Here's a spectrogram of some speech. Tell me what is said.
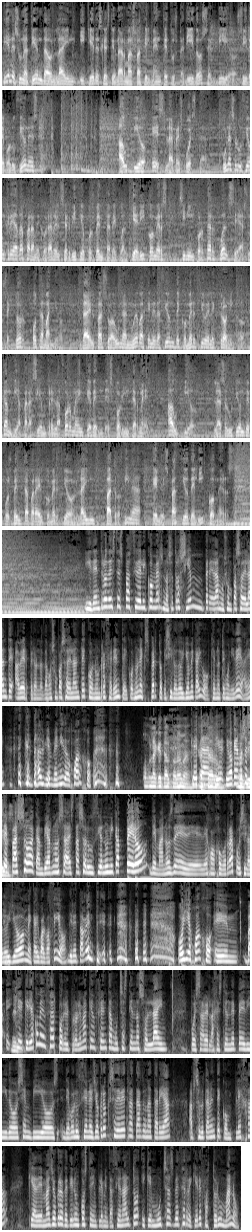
¿Tienes una tienda online y quieres gestionar más fácilmente tus pedidos, envíos y devoluciones? Outbio es la respuesta. Una solución creada para mejorar el servicio postventa de cualquier e-commerce sin importar cuál sea su sector o tamaño. Da el paso a una nueva generación de comercio electrónico. Cambia para siempre la forma en que vendes por Internet. Outbio, la solución de postventa para el comercio online, patrocina el espacio del e-commerce. Y dentro de este espacio del e-commerce, nosotros siempre damos un paso adelante. A ver, pero nos damos un paso adelante con un referente, con un experto, que si lo doy yo me caigo, que no tengo ni idea, ¿eh? ¿Qué tal? Bienvenido, Juanjo. Hola, ¿qué tal, Paloma? ¿Qué tal? Encantado. Digo, digo que damos ese paso a cambiarnos a esta solución única, pero de manos de, de- de Juanjo Borra, pues si la doy yo me caigo al vacío directamente. Oye, Juanjo, eh, Dime. que- quería comenzar por el problema que enfrentan muchas tiendas online. Pues a ver, la gestión de pedidos, envíos, devoluciones. Yo creo que se debe tratar de una tarea absolutamente compleja que además yo creo que tiene un coste de implementación alto y que muchas veces requiere factor humano.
